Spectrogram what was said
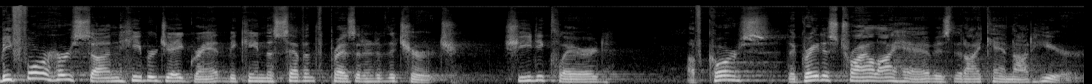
Before her son, Heber J. Grant, became the seventh president of the church, she declared, Of course, the greatest trial I have is that I cannot hear.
